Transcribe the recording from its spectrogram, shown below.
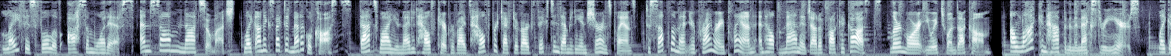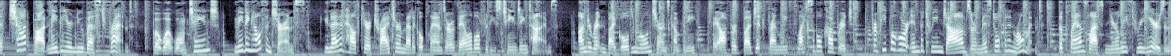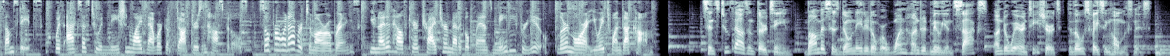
Life is full of awesome what ifs, and some not so much, like unexpected medical costs. That's why United Healthcare provides Health Protector Guard fixed indemnity insurance plans to supplement your primary plan and help manage out of pocket costs. Learn more at uh1.com. A lot can happen in the next three years. Like a chatbot may be your new best friend. But what won't change? Needing health insurance. United Healthcare Tri Term Medical Plans are available for these changing times Underwritten by Golden Rule Insurance Company, they offer budget-friendly, flexible coverage for people who are in between jobs or missed open enrollment. The plans last nearly three years in some states, with access to a nationwide network of doctors and hospitals. So for whatever tomorrow brings, United Healthcare Tri-Term Medical Plans may be for you. Learn more at uh1.com. Since 2013, Bombas has donated over 100 million socks, underwear, and T-shirts to those facing homelessness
